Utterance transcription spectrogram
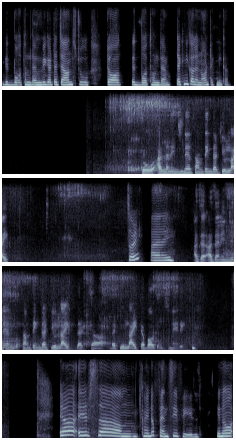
with both of them. We get a chance to talk with both of them technical and non-technical so as an engineer something that you like? Sorry i as, a, as an engineer something that you like that uh, that you like about engineering? Yeah it's a um, kind of fancy field. You know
